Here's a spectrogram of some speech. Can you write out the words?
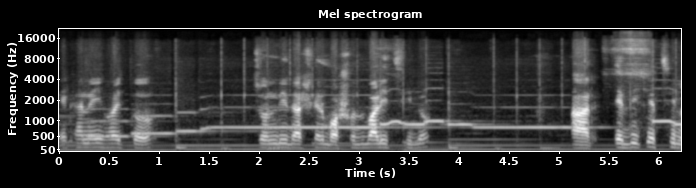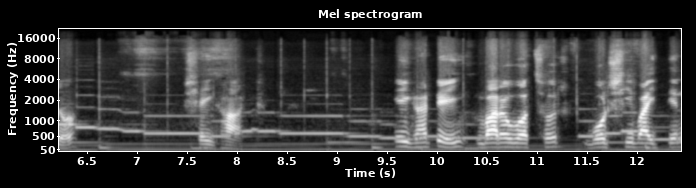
এখানেই হয়তো চণ্ডীদাসের বসত বাড়ি ছিল। আর এদিকে ছিল সেই ঘাট। এই ঘাটেই বারো বছর বড়শি বাইতেন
